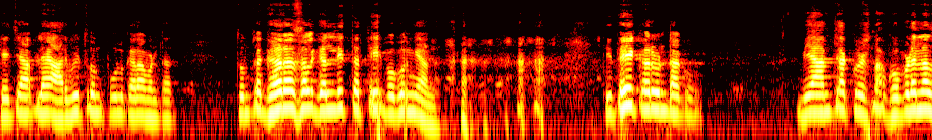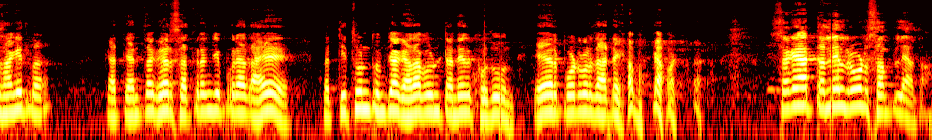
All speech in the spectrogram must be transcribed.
केचे आपल्या आर्वीतून पूल करा म्हणतात. तुमचं घर असेल गल्लीत तर ते बघून घ्या ना. तिथेही करून टाकू. मी आमच्या कृष्णा खोपड्यांना सांगितलं का त्यांचं घर सतरंजीपुऱ्यात आहे तर तिथून तुमच्या घरावरून टनेल खोदून एअरपोर्टवर जाते का बघा म्हटलं सगळ्या टनेल रोड संपले आता.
